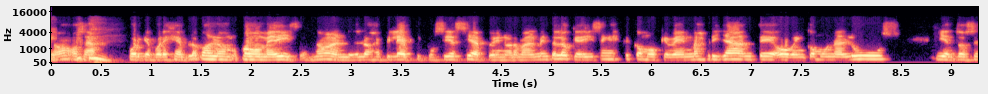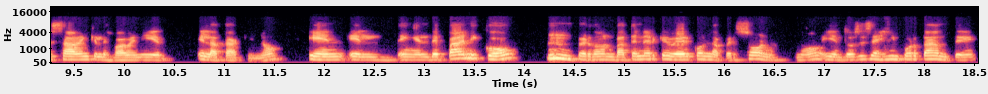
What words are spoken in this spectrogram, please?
¿no? O sea, porque por ejemplo, con como me dices, ¿no? Los epilépticos, sí es cierto, y normalmente lo que dicen es que como que ven más brillante o ven como una luz y entonces saben que les va a venir el ataque, ¿no? En el, en el de pánico, perdón, va a tener que ver con la persona, ¿no? Y entonces es importante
